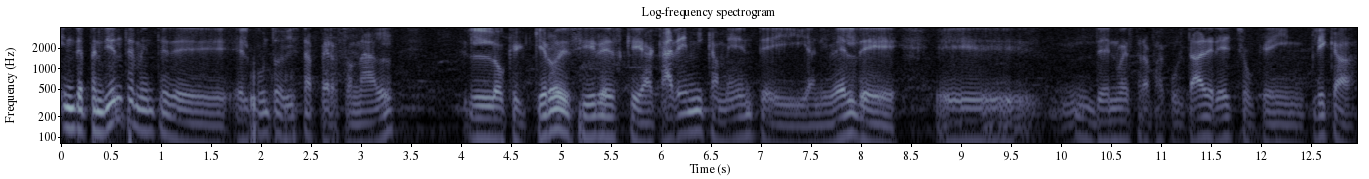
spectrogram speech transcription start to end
independientemente del punto de vista personal, lo que quiero decir es que académicamente y a nivel de... Eh, de nuestra Facultad de Derecho que implica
